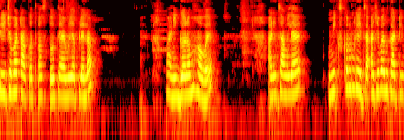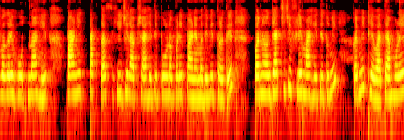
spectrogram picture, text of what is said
ती जेव्हा टाकत असतो त्यावेळी आपल्याला पाणी गरम हवं आहे आणि चांगल्या मिक्स करून घ्यायचा. अजिबात गाठी वगैरे होत नाहीत. पाणी टाकताच ही जी लापशी आहे ती पूर्णपणे पाण्यामध्ये वितळते. पण गॅसची जी फ्लेम आहे ती तुम्ही कमी ठेवा. त्यामुळे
